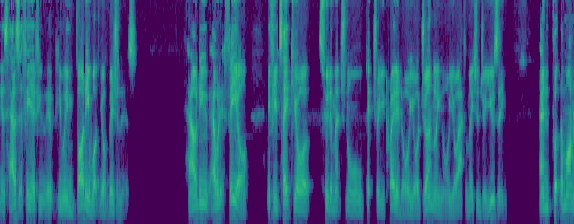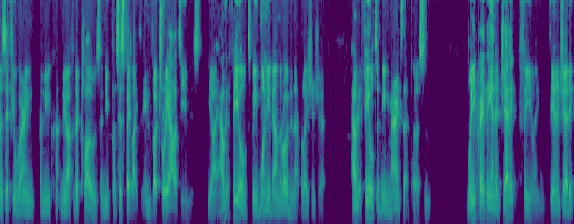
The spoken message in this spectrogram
is how does it feel if you if you embody what your vision is? How do you how would it feel if you take your two-dimensional picture you created or your journaling or your affirmations you're using and put them on as if you're wearing a new new outfit of clothes and you participate like in virtual reality in this. You know how would it feel to be one year down the road in that relationship? How would it feel to be married to that person? When you create the energetic feeling the energetic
